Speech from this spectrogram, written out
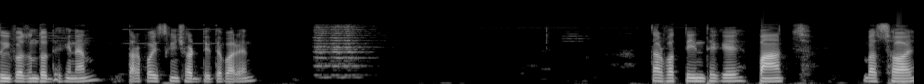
দুই পর্যন্ত দেখে নেন, তারপর স্ক্রিনশট দিতে পারেন। তারপর তিন থেকে পাঁচ বা ছয়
